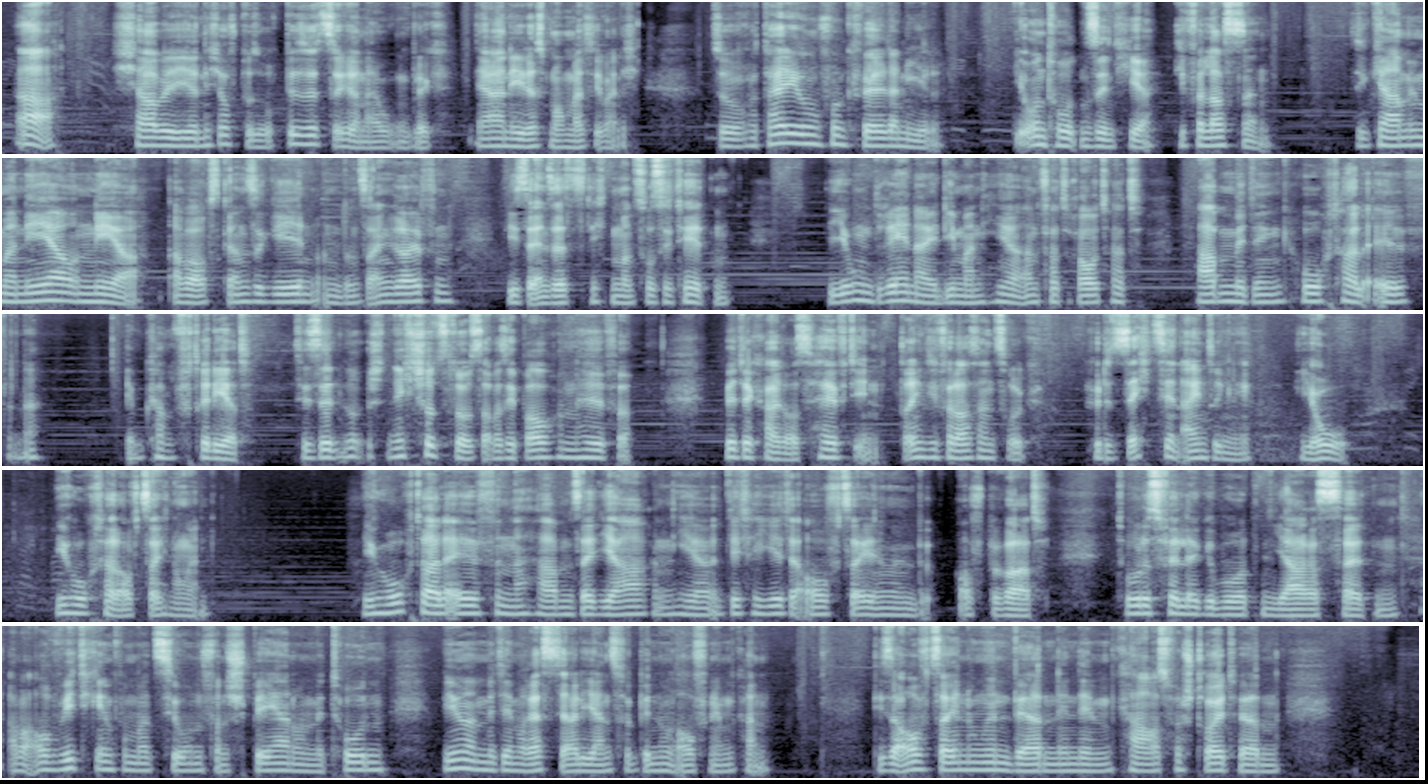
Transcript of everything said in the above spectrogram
Ah, ich habe hier nicht auf Besuch. Besitzt euch einen Augenblick. Ja, nee, das machen wir jetzt lieber nicht. Zur Verteidigung von Quell Daniel. Die Untoten sind hier, die Verlassenen. Sie kamen immer näher und näher, aber aufs Ganze gehen und uns angreifen, diese entsetzlichen Monstrositäten. Die jungen Draenei, die man hier anvertraut hat, haben mit den Hochtal-Elfen ne, im Kampf trainiert. Sie sind nicht schutzlos, aber sie brauchen Hilfe. Bitte, Kaldos, helft ihnen. Drängt die Verlassenen zurück. Führt 16 Eindringlinge. Jo. Die Hochtalaufzeichnungen. Die Hochtalelfen haben seit Jahren hier detaillierte Aufzeichnungen aufbewahrt. Todesfälle, Geburten, Jahreszeiten, aber auch wichtige Informationen von Spähern und Methoden, wie man mit dem Rest der Allianz Verbindung aufnehmen kann. Diese Aufzeichnungen werden in dem Chaos verstreut werden.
